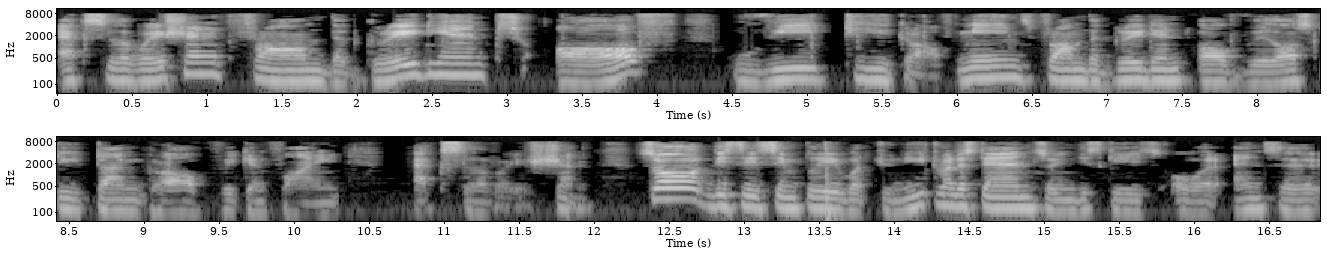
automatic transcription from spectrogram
acceleration from the gradient of vt graph. Means from the gradient of velocity time graph we can find acceleration. So this is simply what you need to understand. So in this case our answer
